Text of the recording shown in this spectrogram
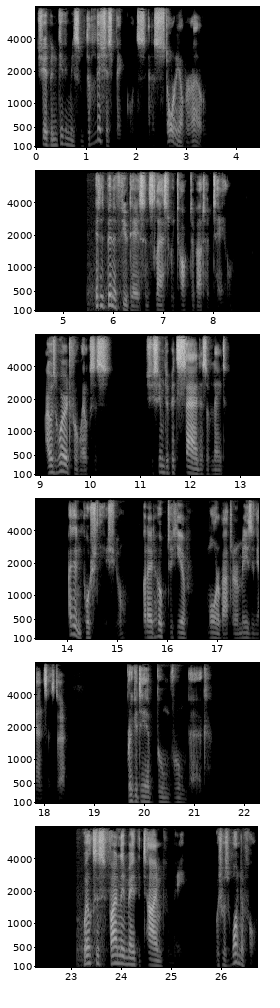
She had been giving me some delicious baked goods and a story of her own. It had been a few days since last we talked about her tale. I was worried for Welxis. She seemed a bit sad as of late. I didn't push the issue, but I'd hoped to hear more about her amazing ancestor, Brigadier Boomvroomburg. has finally made the time for me, which was wonderful.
